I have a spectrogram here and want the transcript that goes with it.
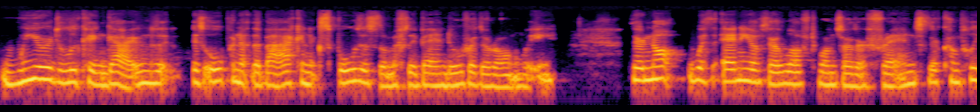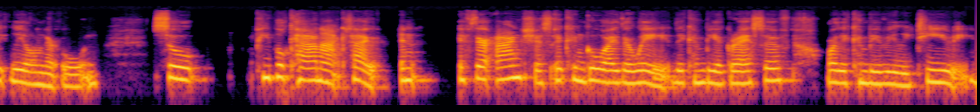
weird looking gown that is open at the back and exposes them if they bend over the wrong way. They're not with any of their loved ones or their friends. They're completely on their own. So people can act out. And if they're anxious, it can go either way. They can be aggressive or they can be really teary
